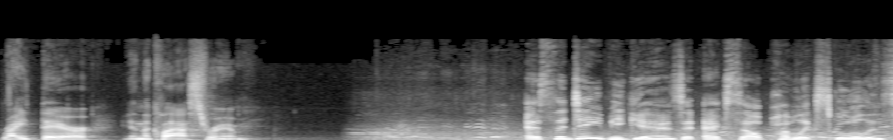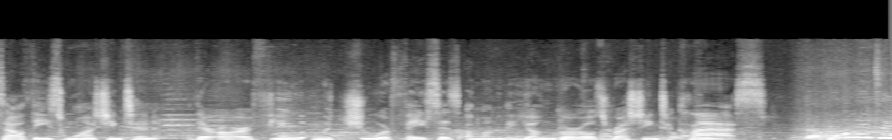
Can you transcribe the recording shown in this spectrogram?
right there in the classroom. As the day begins at Excel Public School in southeast Washington, there are a few mature faces among the young girls rushing to class. Good morning.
